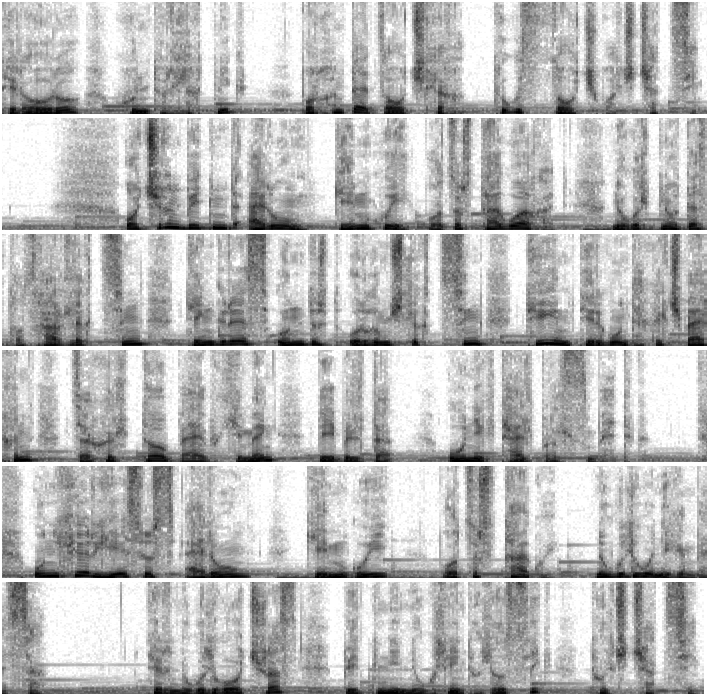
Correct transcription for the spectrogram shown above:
тэр өөрөө хүн төрлөختнийг бурхантай зуучлах төгс зууч болж чадсан юм. Учир нь бидэнд ариун, гэмгүй, бузартаагүй байгаад нүгэлтнүүдээс тусгаарлагдсан, Тэнгэрээс өндөрт өргөмжлөгдсөн тийм тэргүүн тахилж байх нь зохилтоо байв хэмээн Библиэд үүнийг тайлбарлсан байдаг. Үнэхээр Есүс ариун, гэмгүй, бузартаагүй, нүгэлгүй нэгэн байсан. Тэр нүгэлгүй учраас бидний нүглийн төлөөсийг түлж чадсан юм.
